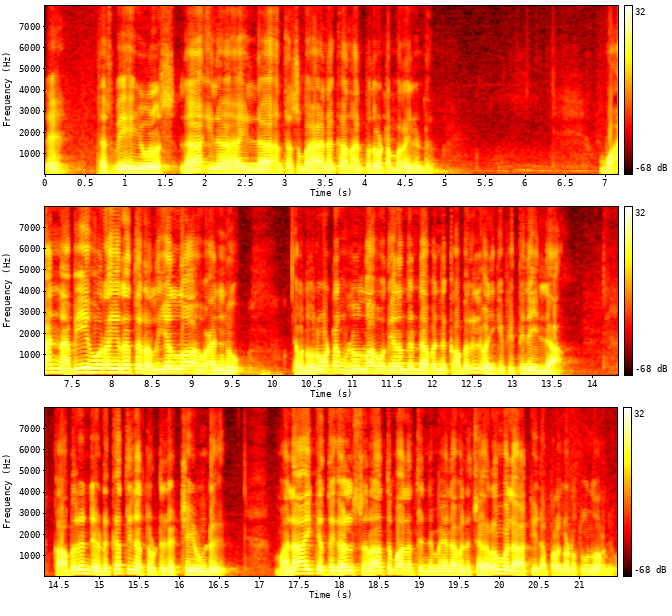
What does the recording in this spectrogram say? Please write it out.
അല്ലേ തസ്ബീഹ് യൂനുസ്. ലാ ഇലാഹ ഇല്ല അന്ത സുബഹാനക്ക നാൽപ്പത് വട്ടം പറയലുണ്ട്. വൻ നബീ ഹുറൈറത്ത് റളിയല്ലാഹു അൻഹു. അപ്പോൾ നൂറ് വട്ടം അള്ളാഹു ഉദയനന്ദുണ്ട് അവന് കബറിൽ എനിക്ക് ഫിത്തിനയില്ല. കബറിന്റെ അടുക്കത്തിനെ തൊട്ട് രക്ഷയുണ്ട്. മലായിക്കത്തുകൾ സിറാത്ത് പാലത്തിന്റെ മേലെ അവനെ ചെറുമ്പലാക്കിയിട്ട് അപ്പുറം കടത്തു എന്ന് പറഞ്ഞു.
